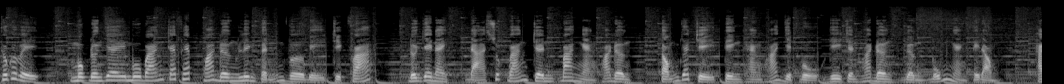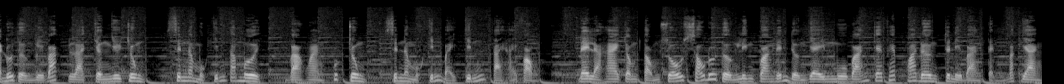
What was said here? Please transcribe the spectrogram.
Thưa quý vị, một đường dây mua bán trái phép hóa đơn liên tỉnh vừa bị triệt phá. Đường dây này đã xuất bán trên 3.000 hóa đơn, tổng giá trị tiền hàng hóa dịch vụ ghi trên hóa đơn gần 4.000 tỷ đồng. Hai đối tượng bị bắt là Trần Như Trung, sinh năm 1980 và Hoàng Quốc Trung, sinh năm 1979 tại Hải Phòng. Đây là hai trong tổng số 6 đối tượng liên quan đến đường dây mua bán trái phép hóa đơn trên địa bàn tỉnh Bắc Giang.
